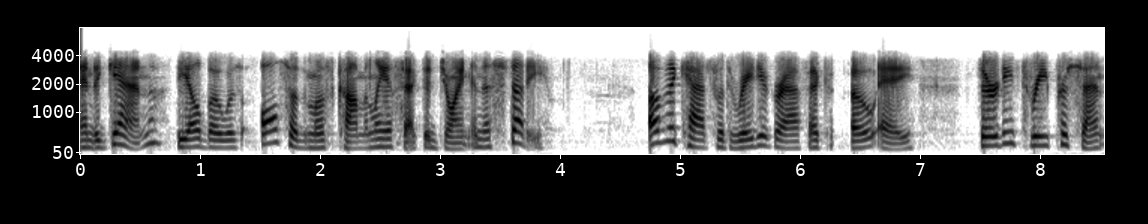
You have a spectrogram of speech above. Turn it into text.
And again, the elbow was also the most commonly affected joint in this study. Of the cats with radiographic OA, 33%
